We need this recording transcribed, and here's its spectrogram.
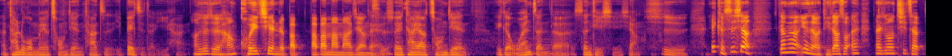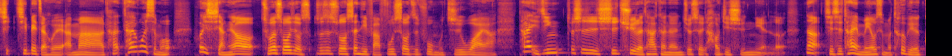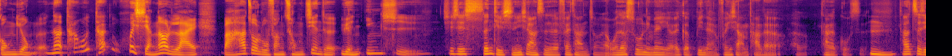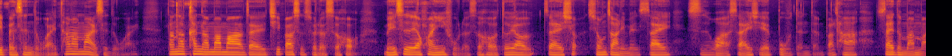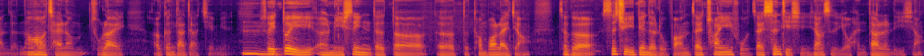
那，他如果没有重建，他是一辈子的遗憾。哦，就觉得好像亏欠了爸爸爸妈妈这样，子。所以他要重建一个完整的身体形象。是，哎，可是像刚刚院长有提到说，哎，那种七仔七七辈仔回阿嬷啊，他他为什么会想要？除了说有就是说身体发肤受之父母之外啊，他已经就是失去了他可能就是好几十年了。那其实他也没有什么特别的功用了。那他会他会想要来把它做乳房重建的原因是，其实身体形象是非常重要。我的书里面有一个病人分享他的呃他的故事，嗯他自己本身乳癌，他妈妈也是乳癌。当他看到妈妈在七八十岁的时候，每一次要换衣服的时候，都要在胸胸罩里面塞丝袜、塞一些布等等，把它塞得满满的，然后才能出来呃跟大家见面。嗯，所以对于呃女性的的的的同胞来讲，这个失去一边的乳房，在穿衣服、在身体形象是有很大的理想。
